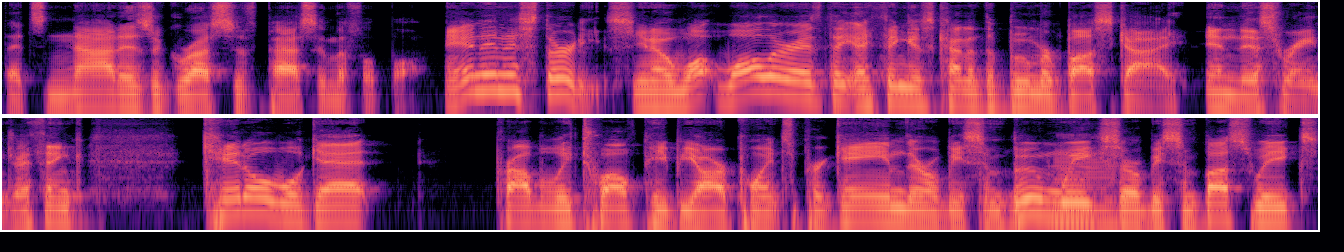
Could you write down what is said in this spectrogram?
that's not as aggressive passing the football. and in his 30s. You know, Waller, as the, I think, is kind of the boomer bust guy in this range. I think Kittle will get probably 12 PPR points per game. There will be some boom Mhm. weeks, there will be some bust weeks.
